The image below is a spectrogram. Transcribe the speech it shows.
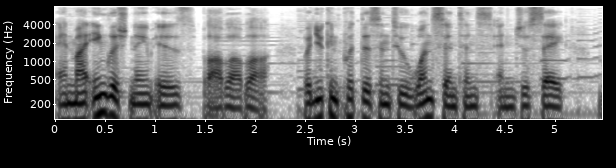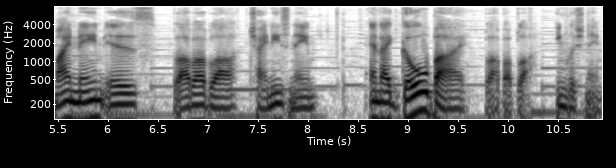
and my English name is blah blah blah. But you can put this into one sentence and just say, My name is blah blah blah, Chinese name, and I go by blah blah blah, English name.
